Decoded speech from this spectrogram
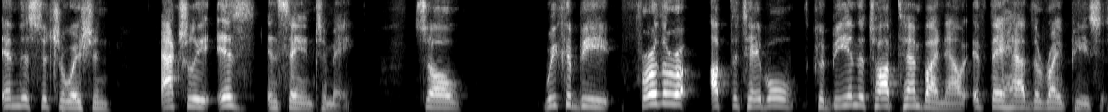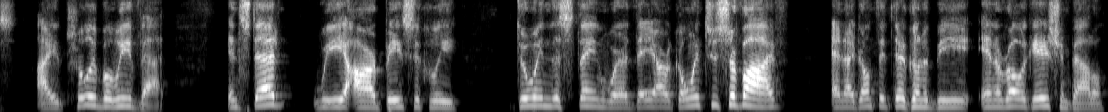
in this situation actually is insane to me. So we could be further up the table, could be in the top 10 by now if they had the right pieces. I truly believe that. Instead, we are basically doing this thing where they are going to survive. And I don't think they're going to be in a relegation battle,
